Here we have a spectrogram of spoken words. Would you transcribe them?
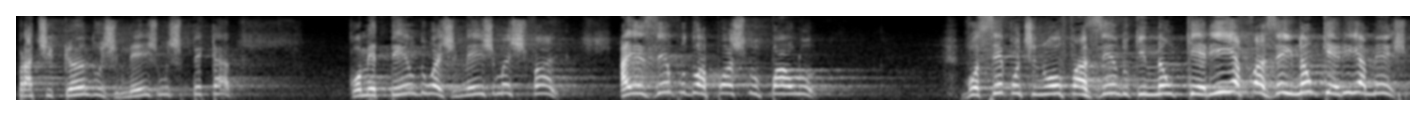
praticando os mesmos pecados cometendo as mesmas falhas. A exemplo do apóstolo Paulo, você continuou fazendo o que não queria fazer e não queria mesmo.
